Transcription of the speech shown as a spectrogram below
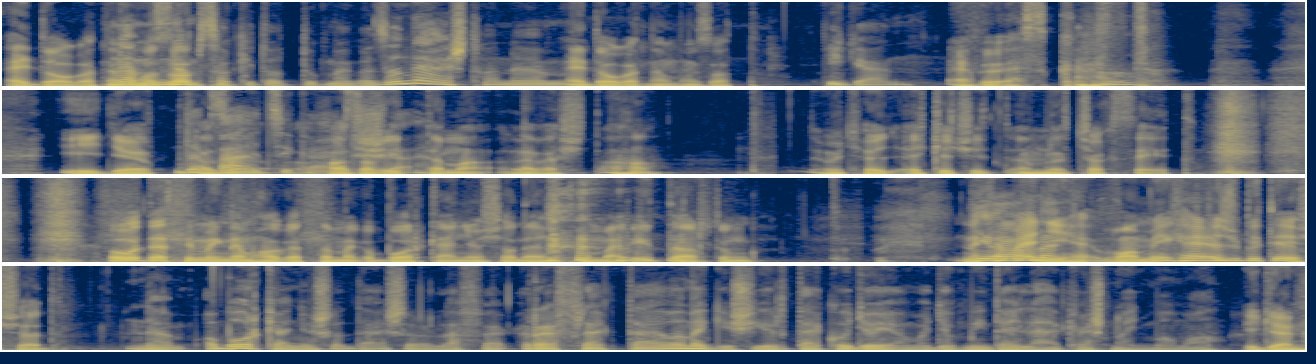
Egy dolgot nem, Nem, hozott, nem szakítottuk meg az adást, hanem egy dolgot nem hozott. igen. Evőeszközt. Aha. Így De haza, hazavittem a levest. Aha. Úgyhogy egy kicsit ömlött csak szét. Ó, de ti még nem hallgattam meg a borkányos adást, ha már itt tartunk. Nekem Ja, ennyi, he- van még helyesbítésed? Nem. A borkányos adásra lefe- reflektálva meg is írták, hogy olyan vagyok, mint egy lelkes nagymama. Igen.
